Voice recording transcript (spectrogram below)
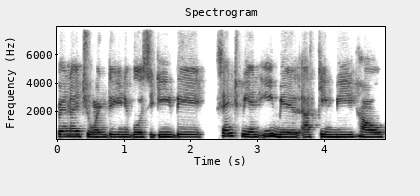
when I joined the university, they sent me an email asking me how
